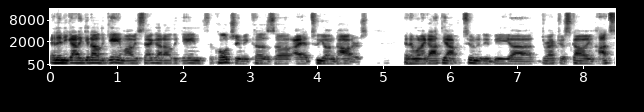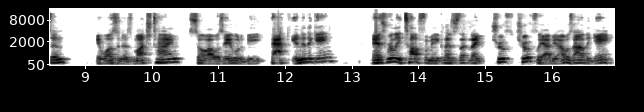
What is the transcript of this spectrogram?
and then you got to get out of the game. Obviously, I got out of the game for coaching because uh, I had two young daughters. And then when I got the opportunity to be uh, director of scouting Hudson, it wasn't as much time, so I was able to be back into the game. And it's really tough for me because, like, truth, truthfully, I mean, I was out of the game,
